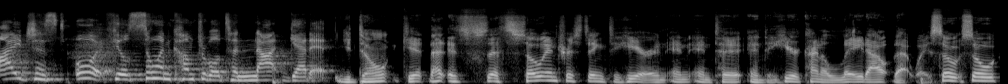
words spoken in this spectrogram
I just oh, it feels so uncomfortable to not get it. You don't get that. It's it's so interesting to hear and and and to and to hear kind of laid out that way. So so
